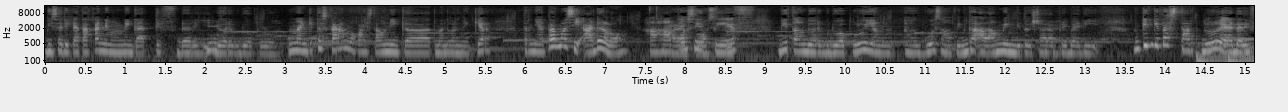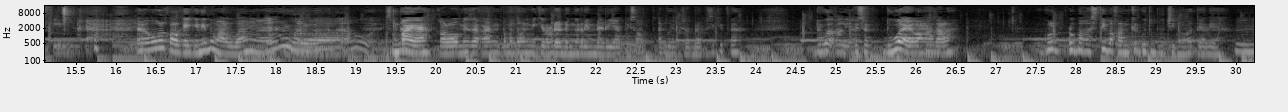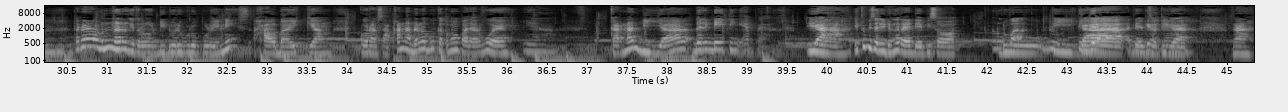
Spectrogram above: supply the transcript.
bisa dikatakan yang negatif dari 2020. Nah, kita sekarang mau kasih tahu nih ke teman-teman mikir, ternyata masih ada loh hal-hal Hal yang positif, di tahun 2020 yang gue sama Vinka alamin gitu secara pribadi. Mungkin kita start dulu ya dari Vin. Aduh aku kalau kayak gini tuh malu banget Ah, gitu malu loh. banget, au. sumpah ya kalau misalkan teman-teman mikir udah dengerin dari episode aduh episode berapa sih kita Dua kali ya. episode dua ya kalau nggak salah gue lu pasti bakal mikir gue tuh bucin banget ya Lia. Hmm. tapi emang bener gitu loh di 2020 ini hal baik yang gue rasakan adalah gue ketemu pacar gue Ya. Karena dia Dari dating app ya. ya itu bisa didengar ya di episode Lupa. du- tiga, tiga. di Tiga, episode ya. tiga nah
